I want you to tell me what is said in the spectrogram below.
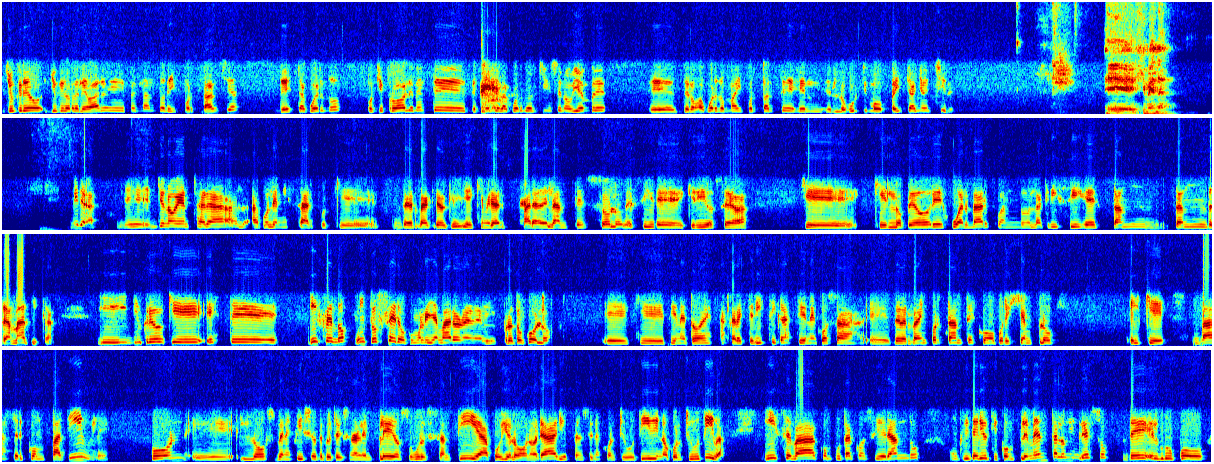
Yo creo, yo quiero relevar, eh, Fernando, la importancia de este acuerdo porque probablemente después del acuerdo del 15 de noviembre, eh, de los acuerdos más importantes en, los últimos 20 años en Chile. Eh, Jimena. Mira, eh, yo no voy a entrar a, polemizar porque de verdad creo que hay que mirar para adelante. Solo decir, eh, querido Seba, que, que lo peor es guardar cuando la crisis es tan, tan dramática. Y yo creo que este IFE 2.0, como le llamaron en el protocolo, eh, que tiene todas estas características, tiene cosas eh, de verdad importantes, como por ejemplo el que va a ser compatible con eh, los beneficios de protección al empleo, seguro de cesantía, apoyo a los honorarios, pensiones contributivas y no contributivas. Y se va a computar considerando un criterio que complementa los ingresos del grupo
